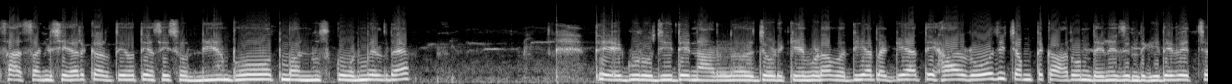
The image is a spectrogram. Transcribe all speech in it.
ਸਤਸੰਗ ਸ਼ੇਅਰ ਕਰਦੇ ਹੋ ਤੇ ਅਸੀਂ ਸੁਣਨੇ ਆ, ਬਹੁਤ ਮਨ ਨੂੰ ਸਕੂਨ ਮਿਲਦਾ ਹੈ। ਤੇ ਗੁਰੂ ਜੀ ਦੇ ਨਾਲ ਜੁੜ ਕੇ ਬੜਾ ਵਧੀਆ ਲੱਗਿਆ ਤੇ ਹਰ ਰੋਜ਼ ਹੀ ਚਮਤਕਾਰ ਹੁੰਦੇ ਨੇ ਜ਼ਿੰਦਗੀ ਦੇ ਵਿੱਚ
